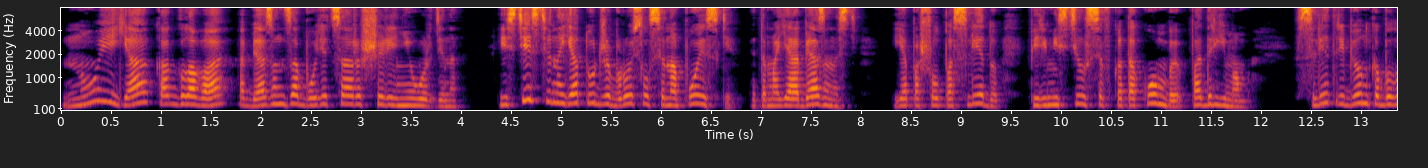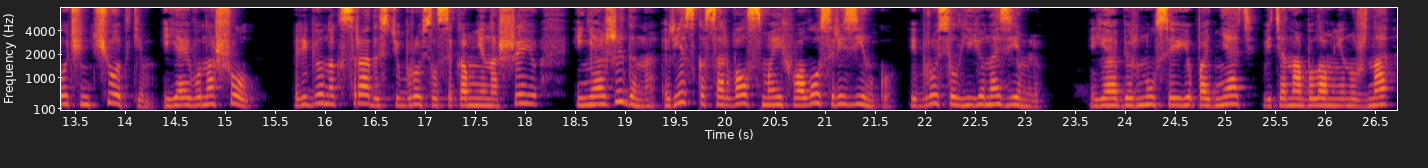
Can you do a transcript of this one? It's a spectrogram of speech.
Ну и я, как глава, обязан заботиться о расширении ордена. Естественно, я тут же бросился на поиски. Это моя обязанность. Я пошел по следу, переместился в катакомбы под Римом. След ребенка был очень четким, и я его нашел. Ребенок с радостью бросился ко мне на шею и неожиданно резко сорвал с моих волос резинку и бросил ее на землю. Я обернулся ее поднять, ведь она была мне нужна,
